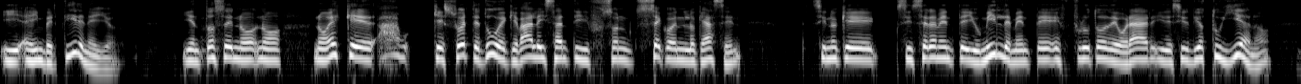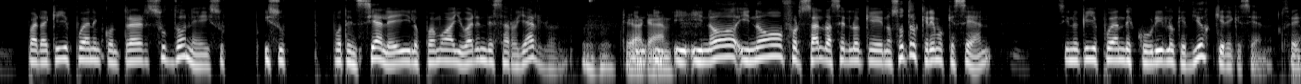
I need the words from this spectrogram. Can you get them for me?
y, e invertir en ellos. Y entonces no, no, no es que, ah, qué suerte tuve, que Vale y Santi son secos en lo que hacen, sino que sinceramente y humildemente es fruto de orar y decir, Dios tu guía, ¿no? Para que ellos puedan encontrar sus dones y sus, y sus potenciales y los podamos ayudar en desarrollarlos. Y, y- y no, y no forzarlo a hacer lo que nosotros queremos que sean, sino que ellos puedan descubrir lo que Dios quiere que sean. Sí.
